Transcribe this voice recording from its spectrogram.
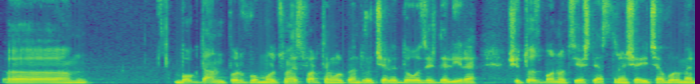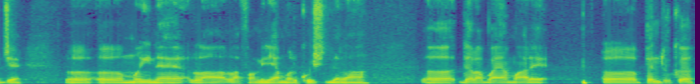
Uh, Bogdan Pârvu, mulțumesc foarte mult pentru cele 20 de lire și toți bănuții ăștia strânși aici vor merge uh, uh, mâine la, la familia Mărcuș de la, uh, de la Baia Mare. Uh, pentru că,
